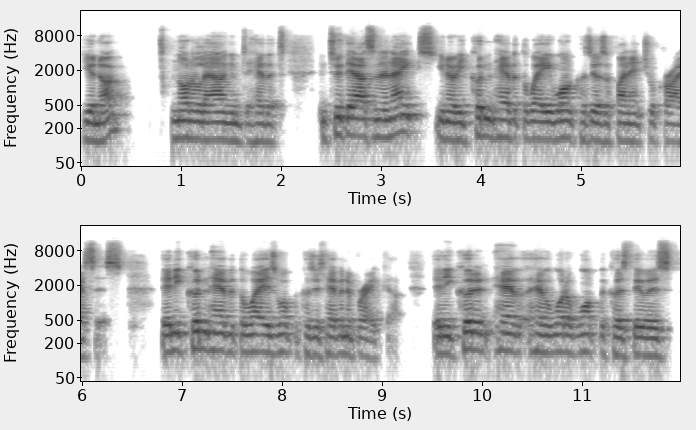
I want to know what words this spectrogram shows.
You know, not allowing him to have it. In 2008, you know, he couldn't have it the way he wanted because there was a financial crisis. Then he couldn't have it the way he want because he's having a breakup. Then he couldn't have, have what I want because there was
